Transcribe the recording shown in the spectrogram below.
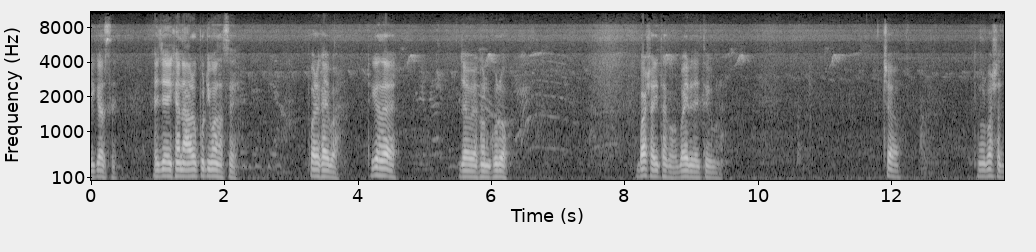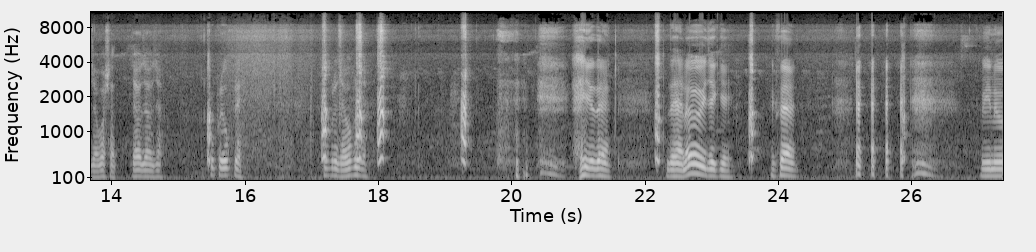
ঠিক আছে। এই যে এখানে আরও পুঁটি মাছ আছে। পরে খাইবা। ঠিক আছে? যাও এখন ঘুরো। বাসায় থাকো, বাইরে যাইতে না। চাও তোমার বাসাত যাও বাসাত যাও যাও যাও। উপরে উপরে। উপরে যাও উপরে যাও। দেখেন। দেখেন, ওই যে কে? দেখছেন? মিনু।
